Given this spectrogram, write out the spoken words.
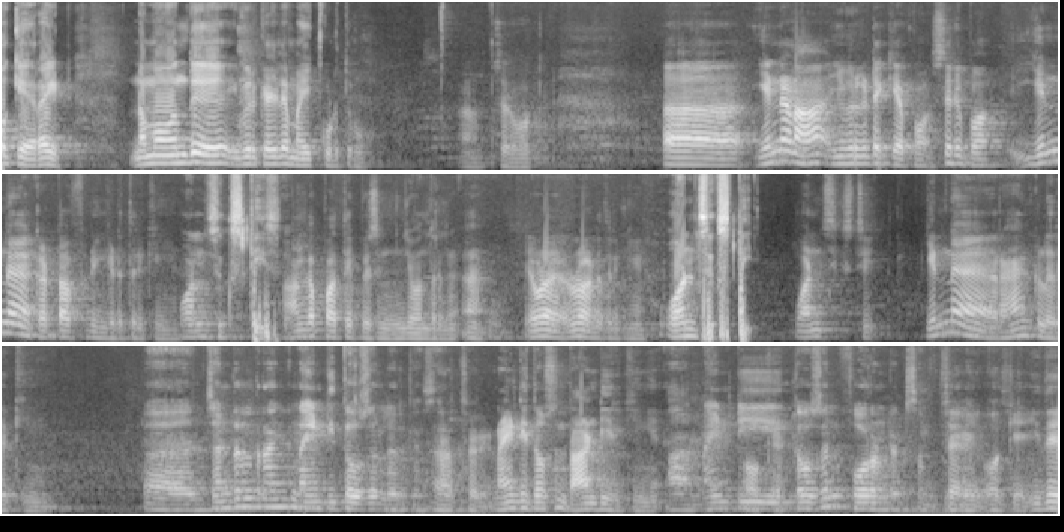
ஓகே ரைட் நம்ம வந்து இவர் கையில் மைக் கொடுத்துருவோம். ஆ சரி ஓகே என்னன்னா இவர்கிட்ட கேட்போம். சரிப்பா என்ன கட் ஆஃப் நீங்கள் எடுத்திருக்கீங்க ஒன் சிக்ஸ்டி அங்கே பார்த்தே பேசுங்க இங்கே வந்துருங்க. ஆ எவ்வளோ எவ்வளோ எடுத்திருக்கீங்க? ஒன் சிக்ஸ்டி ஒன் சிக்ஸ்டி என்ன ரேங்க்கில் இருக்கீங்க? ஜென்ரல் ரேங்க் நைன்டி தௌசண்ட்ல இருக்கேன் ஆ சார். சரி நைன்ட்டி தௌசண்ட் தாண்டி இருக்கீங்க. Ninety thousand four hundred something சரி ஓகே இது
